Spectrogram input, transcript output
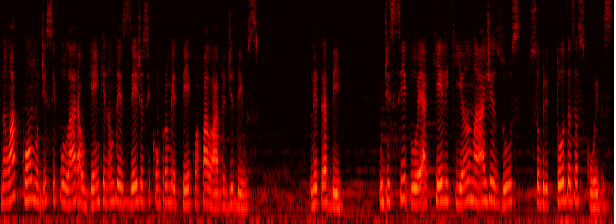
não há como discipular alguém que não deseja se comprometer com a palavra de Deus. Letra B. O discípulo é aquele que ama a Jesus sobre todas as coisas.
